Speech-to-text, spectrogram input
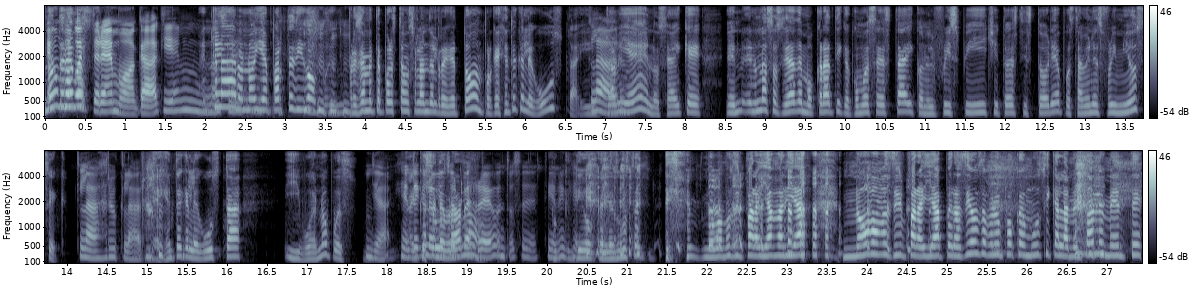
no es un poco extremo a cada quien. Eh, claro, no, y aparte digo, pues, precisamente por eso estamos hablando del reggaetón, porque hay gente que le gusta y está bien, o sea, hay que, en, en, una sociedad democrática como es esta y con el free speech y toda esta historia, pues también es free music. Claro, claro. Y hay gente que le gusta y bueno, pues. Ya, gente que, le gusta el perreo, entonces tiene que. Digo que les gusta. no vamos a ir para allá, María. No vamos a ir para allá, pero sí vamos a poner un poco de música. Lamentablemente.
